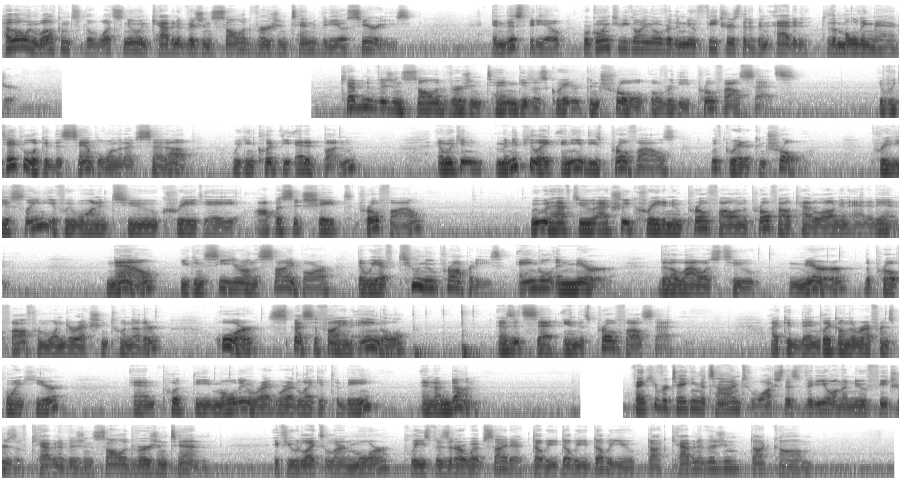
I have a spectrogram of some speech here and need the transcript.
Hello and welcome to the What's New in Cabinet Vision Solid version 10 video series. In this video, we're going to be going over the new features that have been added to the Molding Manager. Cabinet Vision Solid version 10 gives us greater control over the profile sets. If we take a look at this sample one that I've set up, we can click the Edit button, and we can manipulate any of these profiles with greater control. Previously, if we wanted to create a opposite shaped profile, we would have to actually create a new profile in the profile catalog and add it in. Now, you can see here on the sidebar that we have two new properties, angle and mirror, that allow us to mirror the profile from one direction to another, or specify an angle as it's set in this profile set. I could then click on the reference point here and put the molding right where I'd like it to be, and I'm done. Thank you for taking the time to watch this video on the new features of Cabinet Vision Solid version 10. If you would like to learn more, please visit our website at www.cabinetvision.com.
